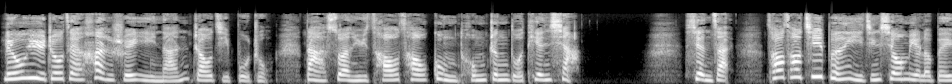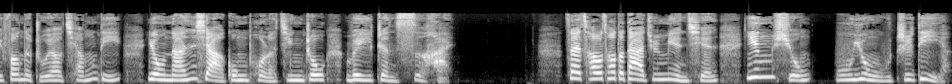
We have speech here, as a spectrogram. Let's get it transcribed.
刘豫州在汉水以南召集部众，打算与曹操共同争夺天下。现在曹操基本已经消灭了北方的主要强敌，又南下攻破了荆州，威震四海。在曹操的大军面前，英雄无用武之地呀，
